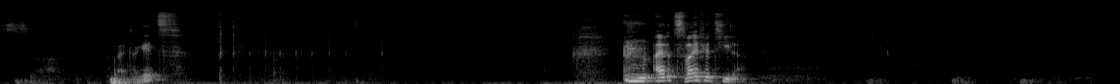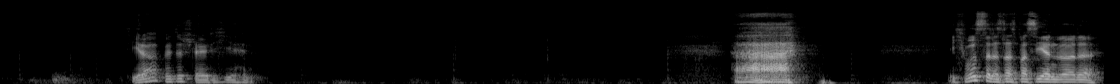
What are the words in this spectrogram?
So, weiter geht's. Eine 2 für Tila. Tila, bitte stell dich hier hin. Ah, ich wusste, dass das passieren würde.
